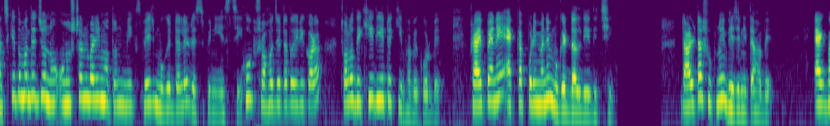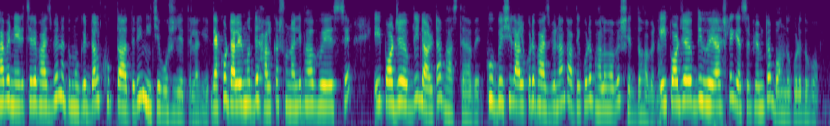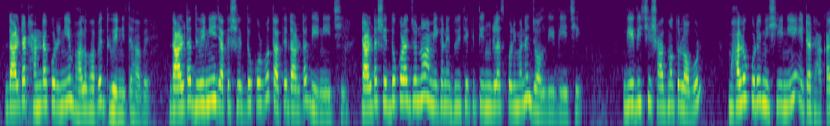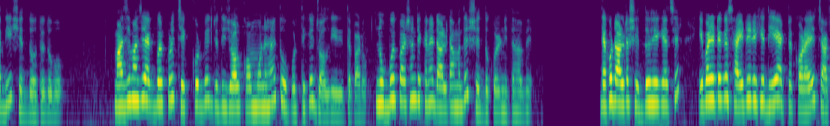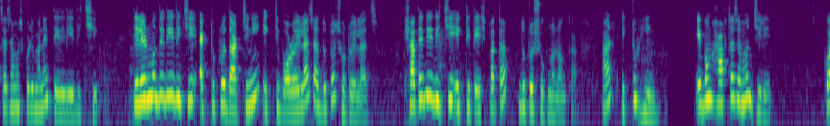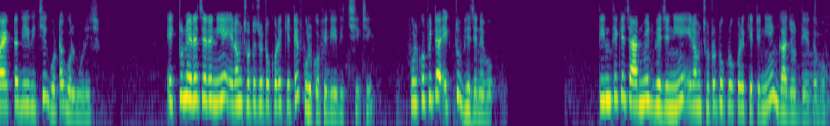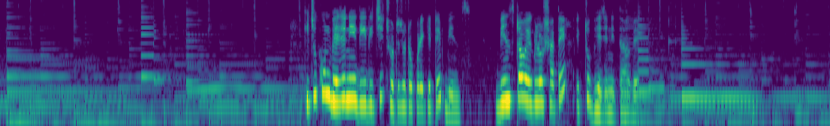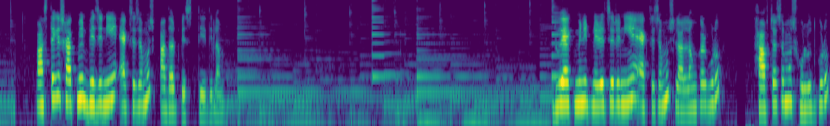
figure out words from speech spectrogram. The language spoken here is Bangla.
আজকে তোমাদের জন্য অনুষ্ঠান বাড়ির মতন মিক্স ভেজ মুগের ডালের রেসিপি নিয়ে এসেছি। খুব সহজ এটা তৈরি করা। চলো দেখিয়ে দিই এটা কীভাবে করবে। ফ্রাই প্যানে এক কাপ পরিমাণে মুগের ডাল দিয়ে দিচ্ছি। ডালটা শুকনোই ভেজে নিতে হবে। একভাবে নেড়েচেড়ে ভাজবে না তো মুগের ডাল খুব তাড়াতাড়ি নিচে বসে যেতে লাগে। দেখো ডালের মধ্যে হালকা সোনালি ভাব হয়ে এসছে। এই পর্যায়ে অবধি ডালটা ভাজতে হবে। খুব বেশি লাল করে ভাজবে না, তাতে করে ভালোভাবে সেদ্ধ হবে না। এই পর্যায়ে অবধি হয়ে আসলে গ্যাসের ফ্লেমটা বন্ধ করে দেবো। ডালটা ঠান্ডা করে নিয়ে ভালোভাবে ধুয়ে নিতে হবে। ডালটা ধুয়ে নিয়ে যাতে সেদ্ধ করব, তাতে ডালটা দিয়ে নিয়েছি। ডালটা সেদ্ধ করার জন্য আমি এখানে দুই থেকে তিন গ্লাস পরিমাণে জল দিয়ে দিয়েছি। দিয়ে দিচ্ছি স্বাদ মতো লবণ। ভালো করে মিশিয়ে নিয়ে এটা ঢাকা দিয়ে সেদ্ধ হতে দেবো। মাঝে মাঝে একবার করে চেক করবে, যদি জল কম মনে হয় তো উপর থেকে জল দিয়ে দিতে পারো। নব্বই পার্সেন্ট এখানে ডালটা আমাদের সেদ্ধ করে নিতে হবে। দেখো ডালটা সেদ্ধ হয়ে গেছে। এবার এটাকে সাইডে রেখে দিয়ে একটা কড়াইয়ে চার চা চামচ পরিমাণে তেল দিয়ে দিচ্ছি। তেলের মধ্যে দিয়ে দিচ্ছি এক টুকরো দারচিনি, একটি বড় এলাচ আর দুটো ছোট এলাচ। সাথে দিয়ে দিচ্ছি একটি তেজপাতা, দুটো শুকনো লঙ্কা আর একটু হিং এবং হাফ চা চামচ জিরে। কয়েকটা দিয়ে দিচ্ছি গোটা গোলমরিচ। একটু নেড়ে চেড়ে নিয়ে এরম ছোট ছোট করে কেটে ফুলকপি দিয়ে দিচ্ছি। ফুলকপিটা একটু ভেজে নেব। তিন থেকে চার মিনিট ভেজে নিয়ে এরম ছোট টুকরো করে কেটে নিয়ে গাজর দিয়ে দেবো। কিছুক্ষণ ভেজে নিয়ে দিয়ে দিচ্ছি ছোট ছোট করে কেটে বিনস বিনসটাও এগুলোর সাথে একটু ভেজে নিতে হবে। পাঁচ থেকে সাত মিনিট ভেজে নিয়ে এক চা চামচ আদার পেস্ট দিয়ে দিলাম। দু এক মিনিট নেড়ে চেড়ে নিয়ে এক চা চামচ লাল লঙ্কার গুঁড়ো, হাফ চা চামচ হলুদ গুঁড়ো,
